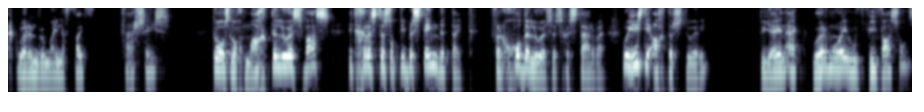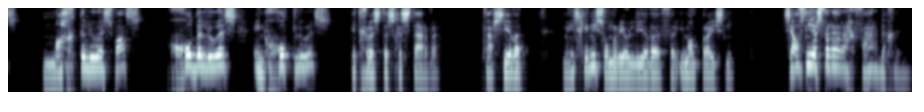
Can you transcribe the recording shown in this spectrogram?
Ek hoor in Romeine 5 vers 6. Toe ons nog magteloos was, het Christus op die bestemde tyd vir goddeloses gesterwe. O, hier's die agterstorie. Toe jy en ek hoor mooi hoe wie was ons? Magteloos was, goddeloos en godloos het Christus gesterwe. Vers 7. Mens gee nie sommer jou lewe vir iemand prys nie. Selfs nie eers vir 'n regverdige nie.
